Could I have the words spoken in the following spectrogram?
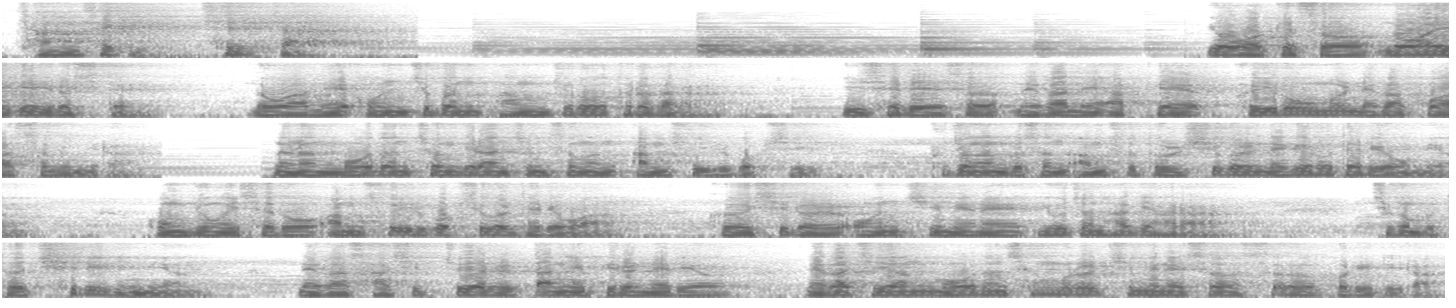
창세기 7장 여호와께서 노아에게 이르시되 너와 내 온 집은 방주로 들어가라. 이 세대에서 내가 내 앞에 의로움을 내가 보았음이니라. 너는 모든 정결한 짐승은 암수 일곱씩 부정한 것은 암수 둘씩을 내게로 데려오며 공중의 새도 암수 일곱씩을 데려와 그 씨를 온 지면에 유전하게 하라. 지금부터 7일이면 내가 40주야를 땅에 비를 내려 내가 지은 모든 생물을 지면에서 쓸어버리리라.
